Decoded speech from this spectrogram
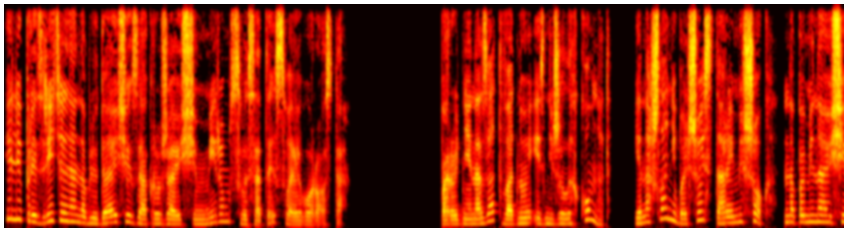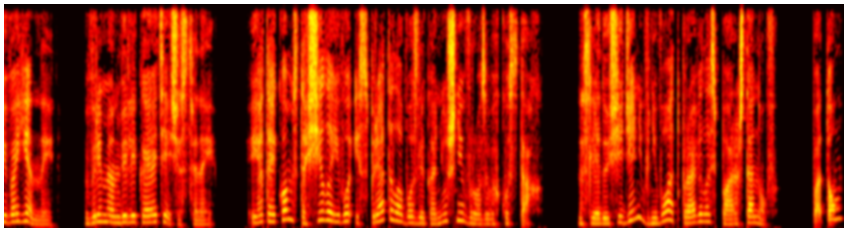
или презрительно наблюдающих за окружающим миром с высоты своего роста. Пару дней назад в одной из нежилых комнат я нашла небольшой старый мешок, напоминающий военный, времен Великой Отечественной. Я тайком стащила его и спрятала возле конюшни в розовых кустах. На следующий день в него отправилась пара штанов. Потом,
